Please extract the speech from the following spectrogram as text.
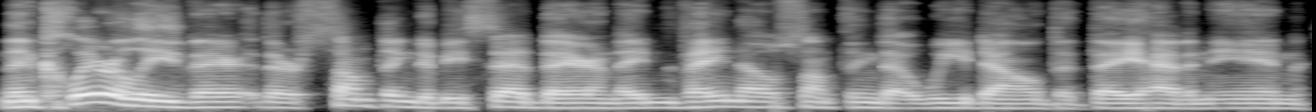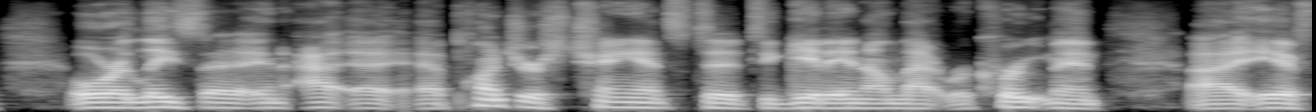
then clearly there there's something to be said there, and they they know something that we don't, that they have an in or at least a, an, a, a puncher's chance to to get in on that recruitment. Uh, if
